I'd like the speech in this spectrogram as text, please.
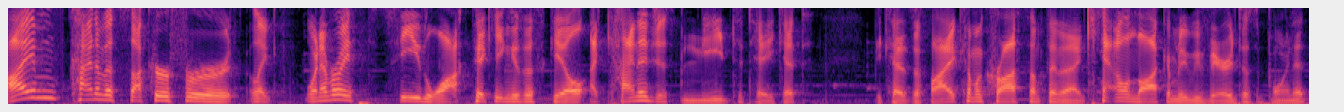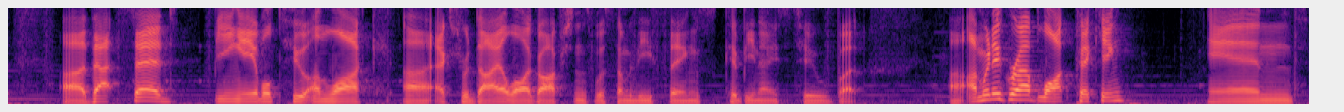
I'm kind of a sucker for, like, whenever I see lockpicking as a skill, I kind of just need to take it. Because if I come across something that I can't unlock, I'm going to be very disappointed. Uh, that said, being able to unlock uh, extra dialogue options with some of these things could be nice too. But uh, I'm going to grab lockpicking, and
